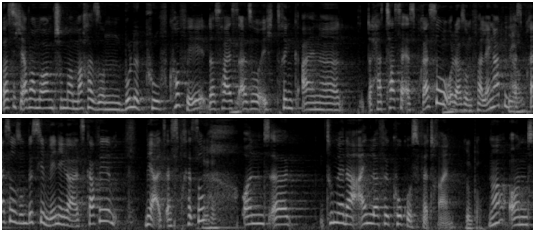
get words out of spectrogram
Was ich aber morgens schon mal mache, so ein Bulletproof Coffee. Das heißt also, ich trinke eine Tasse Espresso oder so einen verlängerten Ja. Espresso, so ein bisschen weniger als Kaffee, mehr als Espresso. Und äh, tu mir da einen Löffel Kokosfett rein. Super. Ne? Und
